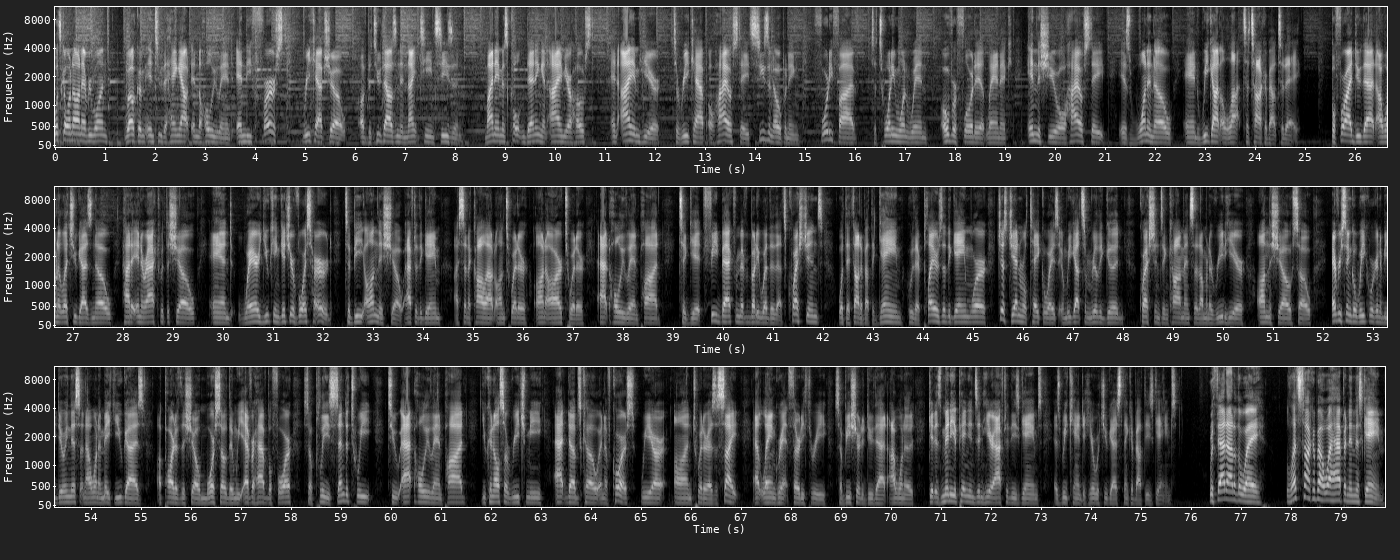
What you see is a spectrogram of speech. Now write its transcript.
What's going on, everyone? Welcome into the Hangout in the Holy Land and the first recap show of the 2019 season. My name is Colton Denning, and I am your host, and I am here to recap Ohio State's season opening 45 to 21 win over Florida Atlantic in the shoe. Ohio State is 1 0, and we got a lot to talk about today. Before I do that, I want to let you guys know how to interact with the show and where you can get your voice heard to be on this show. After the game, I sent a call out on Twitter, on our Twitter, at Holy Land Pod, to get feedback from everybody, whether that's questions, what they thought about the game, who their players of the game were, just general takeaways. And we got some really good questions and comments that I'm going to read here on the show. So every single week we're going to be doing this, and I want to make you guys a part of the show more so than we ever have before. So please send a tweet to at Holy Land Pod. You can also reach me at Dubsco, and of course, we are on Twitter as a site at LandGrant33. So be sure to do that. I want to get as many opinions in here after these games as we can to hear what you guys think about these games. With that out of the way, let's talk about what happened in this game.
